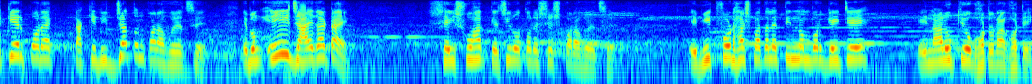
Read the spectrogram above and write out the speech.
একের পর এক তাকে নির্যাতন করা হয়েছে। এবং এই জায়গাটায় সেই সোহাগকে চিরতরে শেষ করা হয়েছে। এই মিটফোর্ড হাসপাতালের তিন নম্বর গেটে এই নারকীয় ঘটনা ঘটে।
